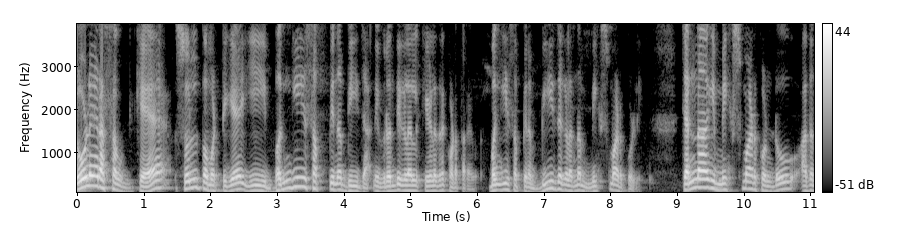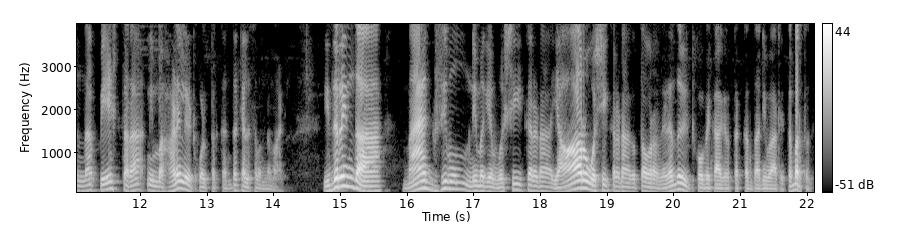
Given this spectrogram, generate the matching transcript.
ಲೋಳೆ ರಸಕ್ಕೆ ಸ್ವಲ್ಪ ಮಟ್ಟಿಗೆ ಈ ಬಂಗಿ ಸಪ್ಪಿನ ಬೀಜ, ನೀವು ಗ್ರಂಥಿಗಳಲ್ಲಿ ಕೇಳಿದ್ರೆ ಕೊಡ್ತಾರೆ. ಬಂಗಿ ಸಪ್ಪಿನ ಬೀಜಗಳನ್ನು ಮಿಕ್ಸ್ ಮಾಡಿಕೊಳ್ಳಿ. ಚೆನ್ನಾಗಿ ಮಿಕ್ಸ್ ಮಾಡಿಕೊಂಡು ಅದನ್ನು ಪೇಸ್ಟ್ ಥರ ನಿಮ್ಮ ಹಣೆಯಲ್ಲಿ ಇಟ್ಕೊಳ್ತಕ್ಕಂಥ ಕೆಲಸವನ್ನು ಮಾಡಿ. ಇದರಿಂದ ಮ್ಯಾಕ್ಸಿಮಮ್ ನಿಮಗೆ ವಶೀಕರಣ, ಯಾರು ವಶೀಕರಣ ಆಗುತ್ತೋ ಅವರ ನೆನೆದು ಇಟ್ಕೋಬೇಕಾಗಿರ್ತಕ್ಕಂಥ ಅನಿವಾರ್ಯತೆ ಬರ್ತದೆ.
